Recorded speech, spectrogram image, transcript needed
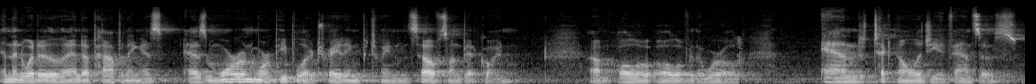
And then what it'll end up happening is as more and more people are trading between themselves on Bitcoin um, all, all over the world and technology advances,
